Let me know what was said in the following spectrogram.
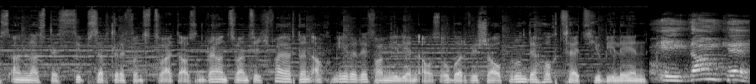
Aus Anlass des Sipser-Treffens 2023 feierten auch mehrere Familien aus Oberwischau runde Hochzeitsjubiläen. Ich danke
